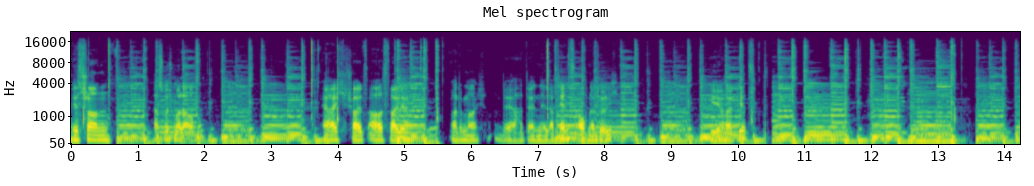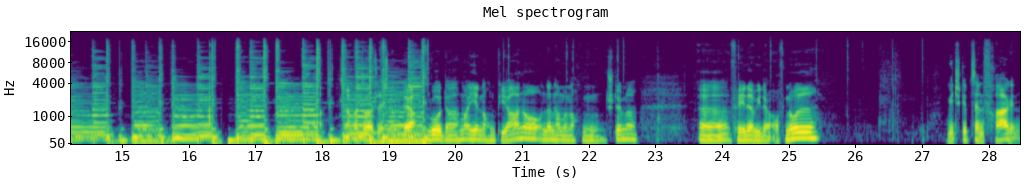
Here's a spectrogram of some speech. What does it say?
Ist schon, Lass ruhig mal laufen. ja, ich schalte es aus, weil der, warte mal, der hat ja eine Latenz auch natürlich. Wie ihr hört jetzt. Aber deutlich. Ne? Ja, gut, dann haben wir hier noch ein Piano und dann haben wir noch eine Stimme. Äh, Feder wieder auf Null. Mietsch, gibt es denn Fragen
